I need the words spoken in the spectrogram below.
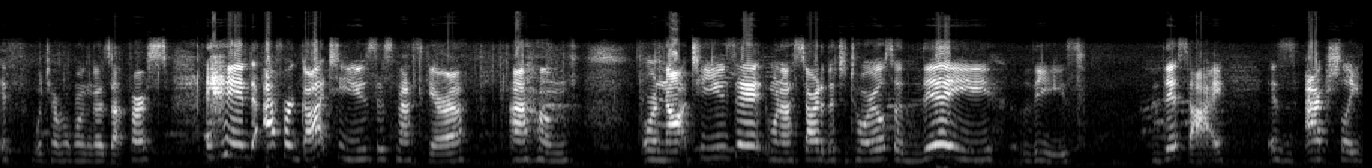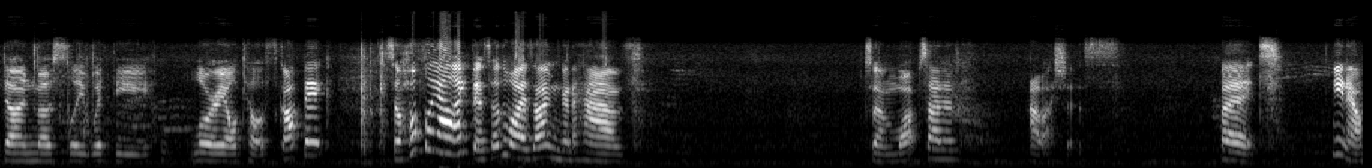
if whichever one goes up first. And I forgot to use this mascara, um, or not to use it when I started the tutorial. So they, these, this eye is actually done mostly with the L'Oreal Telescopic. So hopefully I like this. Otherwise I'm going to have some lopsided eyelashes. But, you know,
